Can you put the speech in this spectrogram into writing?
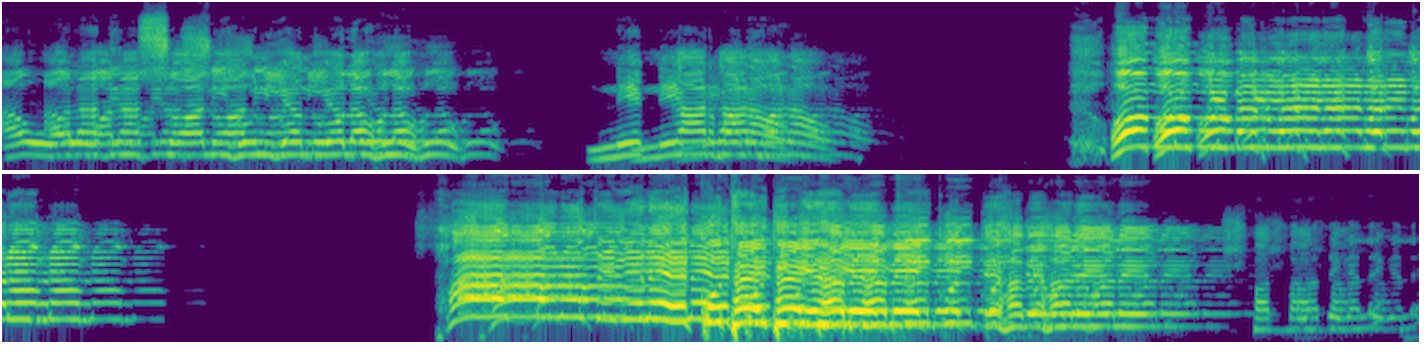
আও ওয়ালাদিন সালিহুন ইয়াদউ লাহু নেককার বানাও। ও মুরব্বি বাবারা করেন নাম। সৎ বানাতে গেলে কোথায় দিতে হবে কি করতে হবে বলে সৎ বানাতে গেলে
